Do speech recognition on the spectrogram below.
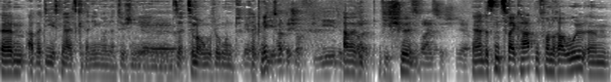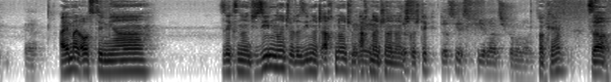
ähm, aber die ist mir als Kind dann irgendwann natürlich in ihr ja. Zimmer umgeflogen und Ja, Die verknickt. hatte ich auf jeden Aber Fall. wie, wie schön. Das weiß ich, ja. Ja, das sind zwei Karten von Raoul. Ähm, ja. einmal aus dem Jahr 96, 97 oder 97, 98 und 98, 99, das, richtig? Das hier ist 94, 95. Okay. So,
